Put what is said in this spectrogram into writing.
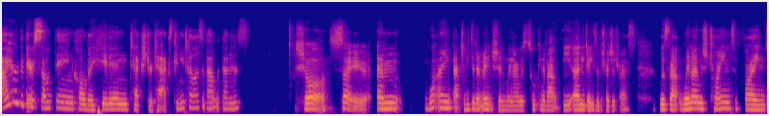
I heard that there's something called a hidden texture tax. Can you tell us about what that is? Sure. So, um, what I actually didn't mention when I was talking about the early days of Treasure Tress was that when I was trying to find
